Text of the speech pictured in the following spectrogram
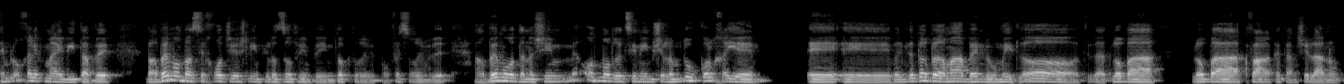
הם לא חלק מהאליטה ובהרבה מאוד מהשיחות שיש לי עם פילוסופים ועם דוקטורים ופרופסורים והרבה מאוד אנשים מאוד מאוד רציניים שלמדו כל חייהם אה, אה, ואני מדבר ברמה הבינלאומית, לא, את יודעת, לא, ב, לא בכפר הקטן שלנו,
